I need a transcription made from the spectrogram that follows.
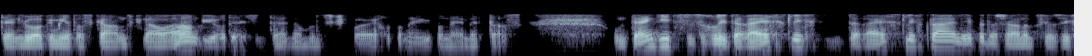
Dann schauen wir das ganz genau an und würden eventuell nochmal das Gespräch oder übernehmen das. Und dann gibt es so ein bisschen den rechtlichen, den rechtlichen Teil, eben, das ist an und für sich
